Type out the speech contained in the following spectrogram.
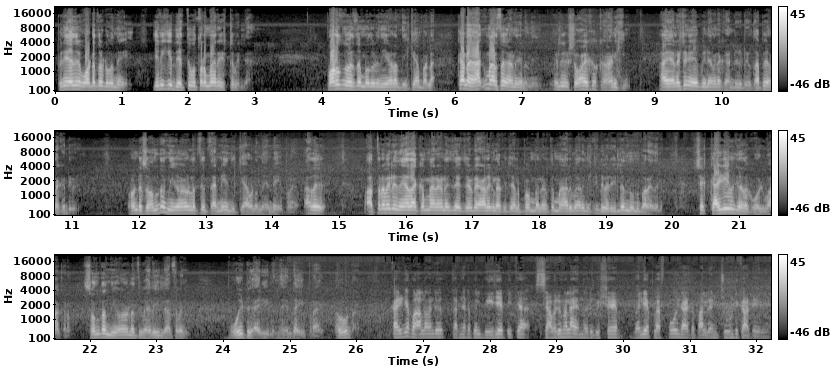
പിന്നെ ഏതെങ്കിലും കോട്ടയത്തോട്ട് വന്നേ എനിക്ക് ദത്തുപുത്രന്മാരെ ഇഷ്ടമില്ല. പുറത്തുനിന്ന് ഒരുത്തം മുതൽ നീളം നിൽക്കാൻ പാടില്ല. കാരണം ആത്മാർത്ഥ കാണുകയാണ് നീ? വലിയ ഷോയൊക്കെ കാണിക്കും. ആ ഇലക്ഷൻ കഴിഞ്ഞാൽ പിന്നെ അവനെ കണ്ടു കിട്ടി തപ്പി നടക്കേണ്ടി വരും. അതുകൊണ്ട് സ്വന്തം നിയമത്തിൽ തന്നെ നിൽക്കാവുള്ളൂ എന്ന് എന്റെ അഭിപ്രായം. അത് അത്ര വലിയ നേതാക്കന്മാരാണ് ചില ആളുകളൊക്കെ ചിലപ്പം പലയിടത്തും മാറി മാറി നിൽക്കേണ്ടി വരും ഇല്ലെന്നൊന്നും പറയുന്നില്ല. പക്ഷേ കഴിയുമെങ്കിൽ അതൊക്കെ ഒഴിവാക്കണം. സ്വന്തം നിയമത്തിൽ വിലയില്ലാത്തവൻ പോയിട്ട് കാര്യമില്ലെന്ന് എന്റെ അഭിപ്രായം. അതുകൊണ്ടാണ്. കഴിഞ്ഞ പാർലമെന്റ് തെരഞ്ഞെടുപ്പിൽ ബി ജെ പിക്ക് ശബരിമല എന്നൊരു വിഷയം വലിയ പ്ലസ് പോയിന്റായിട്ട് പലരും ചൂണ്ടിക്കാട്ടിയിരുന്നു.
